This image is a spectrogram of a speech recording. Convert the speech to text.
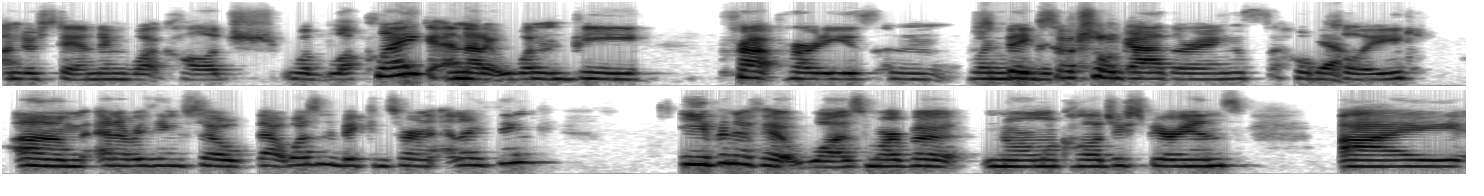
understanding what college would look like and that it wouldn't be frat parties and Wouldn't big social gatherings, hopefully, um, and everything. So that wasn't a big concern. And I think even if it was more of a normal college experience, I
